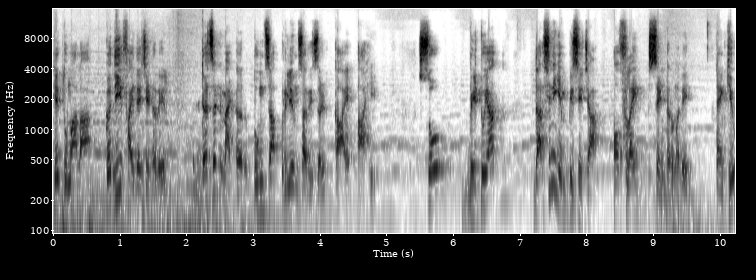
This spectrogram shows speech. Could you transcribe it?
हे तुम्हाला कधी फायद्याचे ठरेल. डझंट मॅटर तुमचा प्रिलियमचा रिझल्ट काय आहे. सो भेटूयात दार्शनिक एमपीसीच्या ऑफलाईन सेंटरमध्ये थँक्यू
